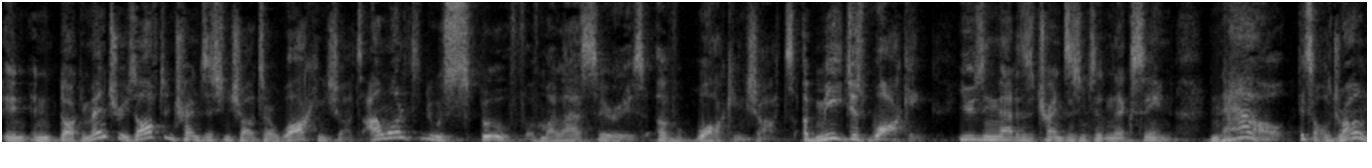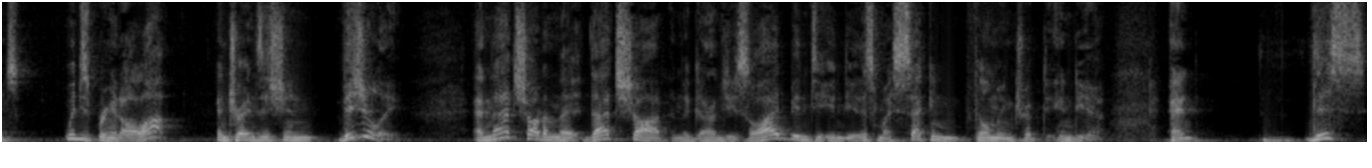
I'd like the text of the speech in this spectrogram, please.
in, in documentaries, often transition shots are walking shots. I wanted to do a spoof of my last series of walking shots, of me just walking, using that as a transition to the next scene. Now it's all drones. We just bring it all up and transition visually. And that shot in the that shot in the Ganges. So I'd been to India. This is my second filming trip to India, and this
